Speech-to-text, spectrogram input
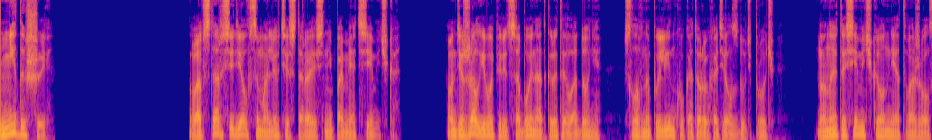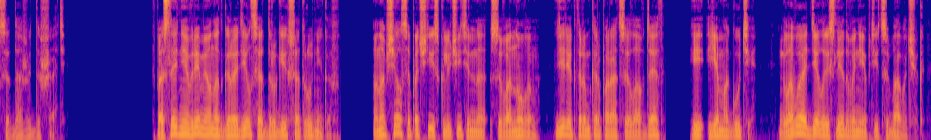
Не дыши. Лавстар сидел в самолете, стараясь не помять семечко. Он держал его перед собой на открытой ладони, словно пылинку, которую хотел сдуть прочь, но на это семечко он не отваживался даже дышать. В последнее время он отгородился от других сотрудников. Он общался почти исключительно с Ивановым, директором корпорации Love Death, и Ямагути, главой отдела исследования птиц и бабочек.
